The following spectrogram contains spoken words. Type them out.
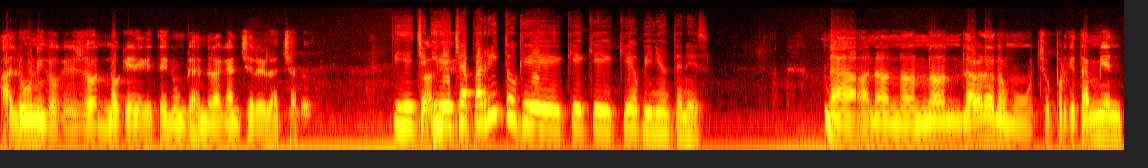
al único que yo no quería que esté nunca dentro de la cancha era la Chalú. ¿Y de, ¿Y de Chaparrito ¿qué, qué, qué, opinión tenés? No, no, no, no, la verdad no mucho, porque también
